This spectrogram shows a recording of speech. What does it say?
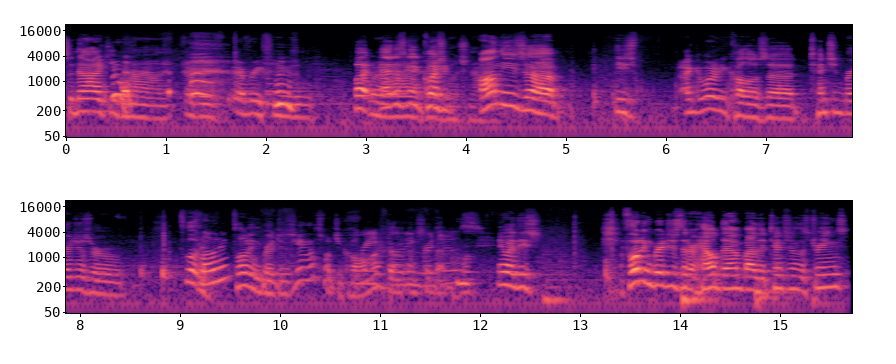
so now I keep an eye on it every every few. But Well, that is a good question. On these uh, these, I- what do you call those? Uh, tension bridges or Floating. Floating? floating bridges? Yeah, that's what you call Free them. I've done- floating I've bridges. Anyway, these floating bridges that are held down by the tension of the strings.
